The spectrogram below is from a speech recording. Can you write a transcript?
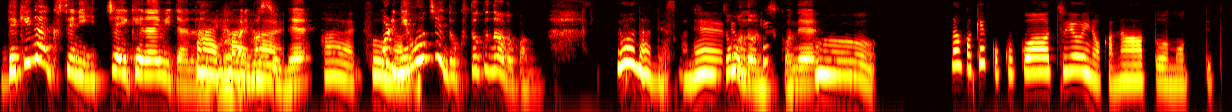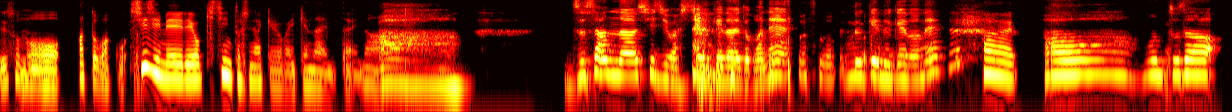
できないくせに言っちゃいけないみたいなところありますよね。はい。そうこれなんです日本人独特なのかな？そうなんですかね。どうなんですかね。うん。なんか結構ここは強いのかなと思ってて、その、あとはこう、指示命令をきちんとしなければいけないみたいな。ああ。ずさんな指示はしちゃいけないとかね。そうそう。抜け抜けのね。はい。ああ、本当だ。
